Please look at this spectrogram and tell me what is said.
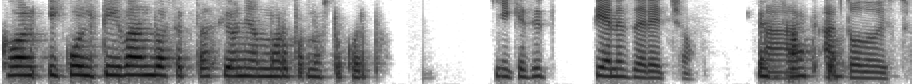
con, y cultivando aceptación y amor por nuestro cuerpo. Y que sí tienes derecho a, todo eso.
